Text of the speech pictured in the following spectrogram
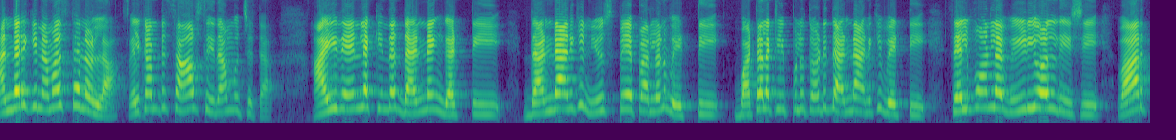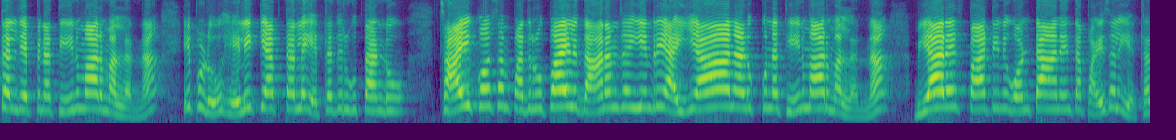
అందరికీ నమస్తేనొల్లా వెల్కమ్ టు సాఫ్ సీదా ముచ్చట ఐదేండ్ల కింద దండం గట్టి దండానికి న్యూస్ పేపర్లను పెట్టి బట్టల క్లిప్పులతోటి దండానికి పెట్టి సెల్ ఫోన్ల వీడియోలు తీసి వార్తలు చెప్పిన తీనుమారు మల్లన్న ఇప్పుడు హెలికాప్టర్లో ఎట్లా తిరుగుతాండు? ఛాయ్ కోసం పది రూపాయలు దానం చెయ్యండి అయ్యా అని అడుక్కున్న తీనుమారు మల్లన్న బీఆర్ఎస్ పార్టీని కొంటా అనేంత పైసలు ఎట్లా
